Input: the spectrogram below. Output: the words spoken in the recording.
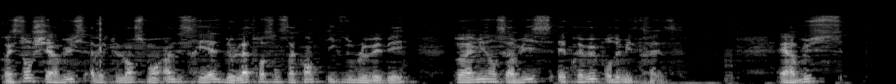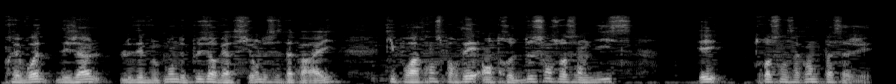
Restons chez Airbus avec le lancement industriel de l'A350 XWB, dont la mise en service est prévue pour 2013. Airbus prévoit déjà le développement de plusieurs versions de cet appareil, qui pourra transporter entre 270 et 350 passagers.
